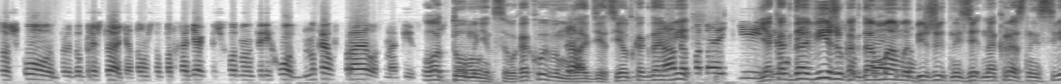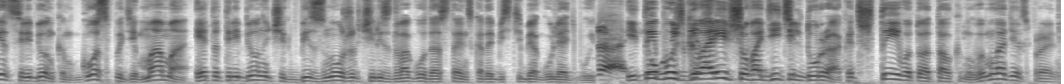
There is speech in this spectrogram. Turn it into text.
со школы предупреждать о том, что подходя к пешеходному переходу, ну как в правилах написано. Вот что умница, вы какой вы Да. молодец. Я вот когда Надо ви- подойти. Я и когда вижу, когда мама бежит на, зе- на красный свет с ребенком, господи, мама, этот ребеночек без ножек через два года останется, когда без тебя гулять будет. Да, И ты будешь убедиться- говорить, что водитель дурак. Это ж ты его то оттолкнул. Вы молодец, правильно.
